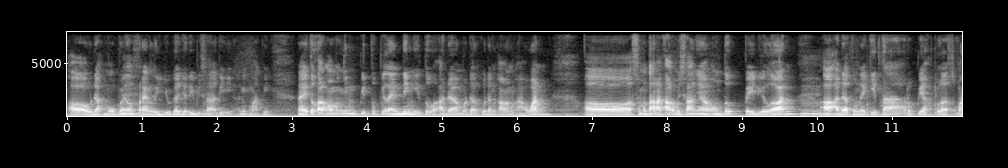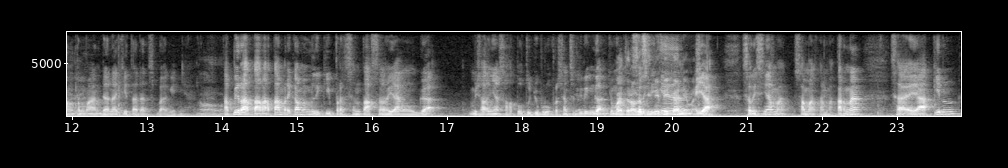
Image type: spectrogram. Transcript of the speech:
uh, udah mobile Hmm. friendly juga jadi bisa dinikmati. Nah itu kalau ngomongin P2P lending itu ada modalku dan kawan-kawan. Uh, sementara kalau misalnya untuk pay di loan Hmm. uh, ada tunai kita, rupiah plus, uang teman, dana kita dan sebagainya. Oh. Tapi rata-rata mereka memiliki persentase yang enggak misalnya 1-70% sendiri enggak cuma terlalu signifikan ya, Mas? Iya, selisihnya ma- sama-sama karena saya yakin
